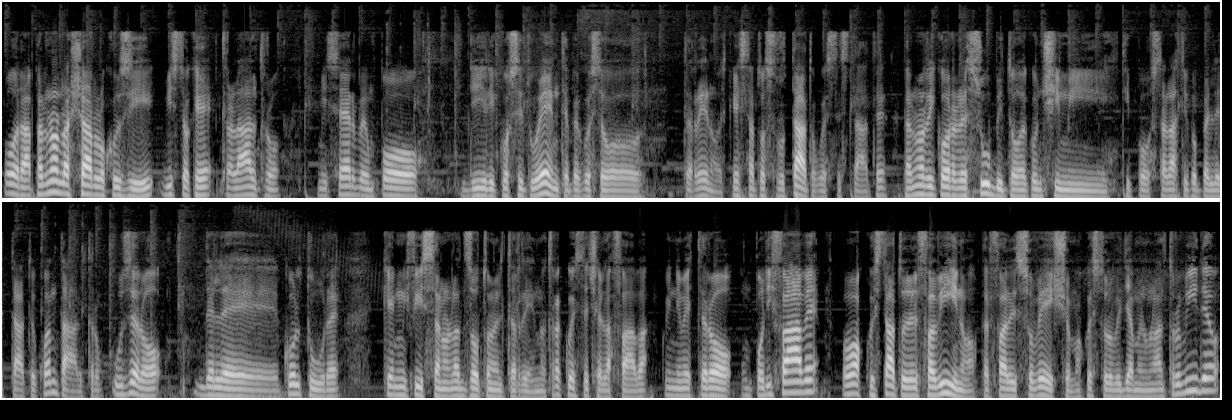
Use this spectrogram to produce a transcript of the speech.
Ora per non lasciarlo così, visto che tra l'altro mi serve un po' di ricostituente per questo terreno che è stato sfruttato quest'estate, per non ricorrere subito ai concimi tipo stalatico pellettato e quant'altro, userò delle colture che mi fissano l'azoto nel terreno, tra queste c'è la fava, quindi metterò un po' di fave, ho acquistato del favino per fare il sovescio, ma questo lo vediamo in un altro video,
